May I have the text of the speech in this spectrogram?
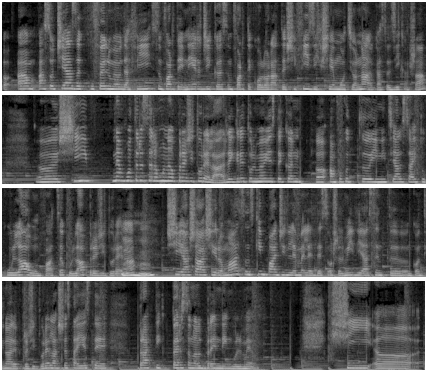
uh, asociază cu felul meu de a fi, sunt foarte energică, sunt foarte colorată și fizic și emoțional, ca să zic așa. Uh, și ne-am hotărât să rămână prăjiturela. Regretul meu este că uh, am făcut uh, inițial site-ul cu lau în față, cu la prăjiturela uh-huh. și așa a și rămas. În schimb, paginile mele de social media sunt uh, în continuare prăjiturela și ăsta este practic personal brandingul meu. Și uh,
